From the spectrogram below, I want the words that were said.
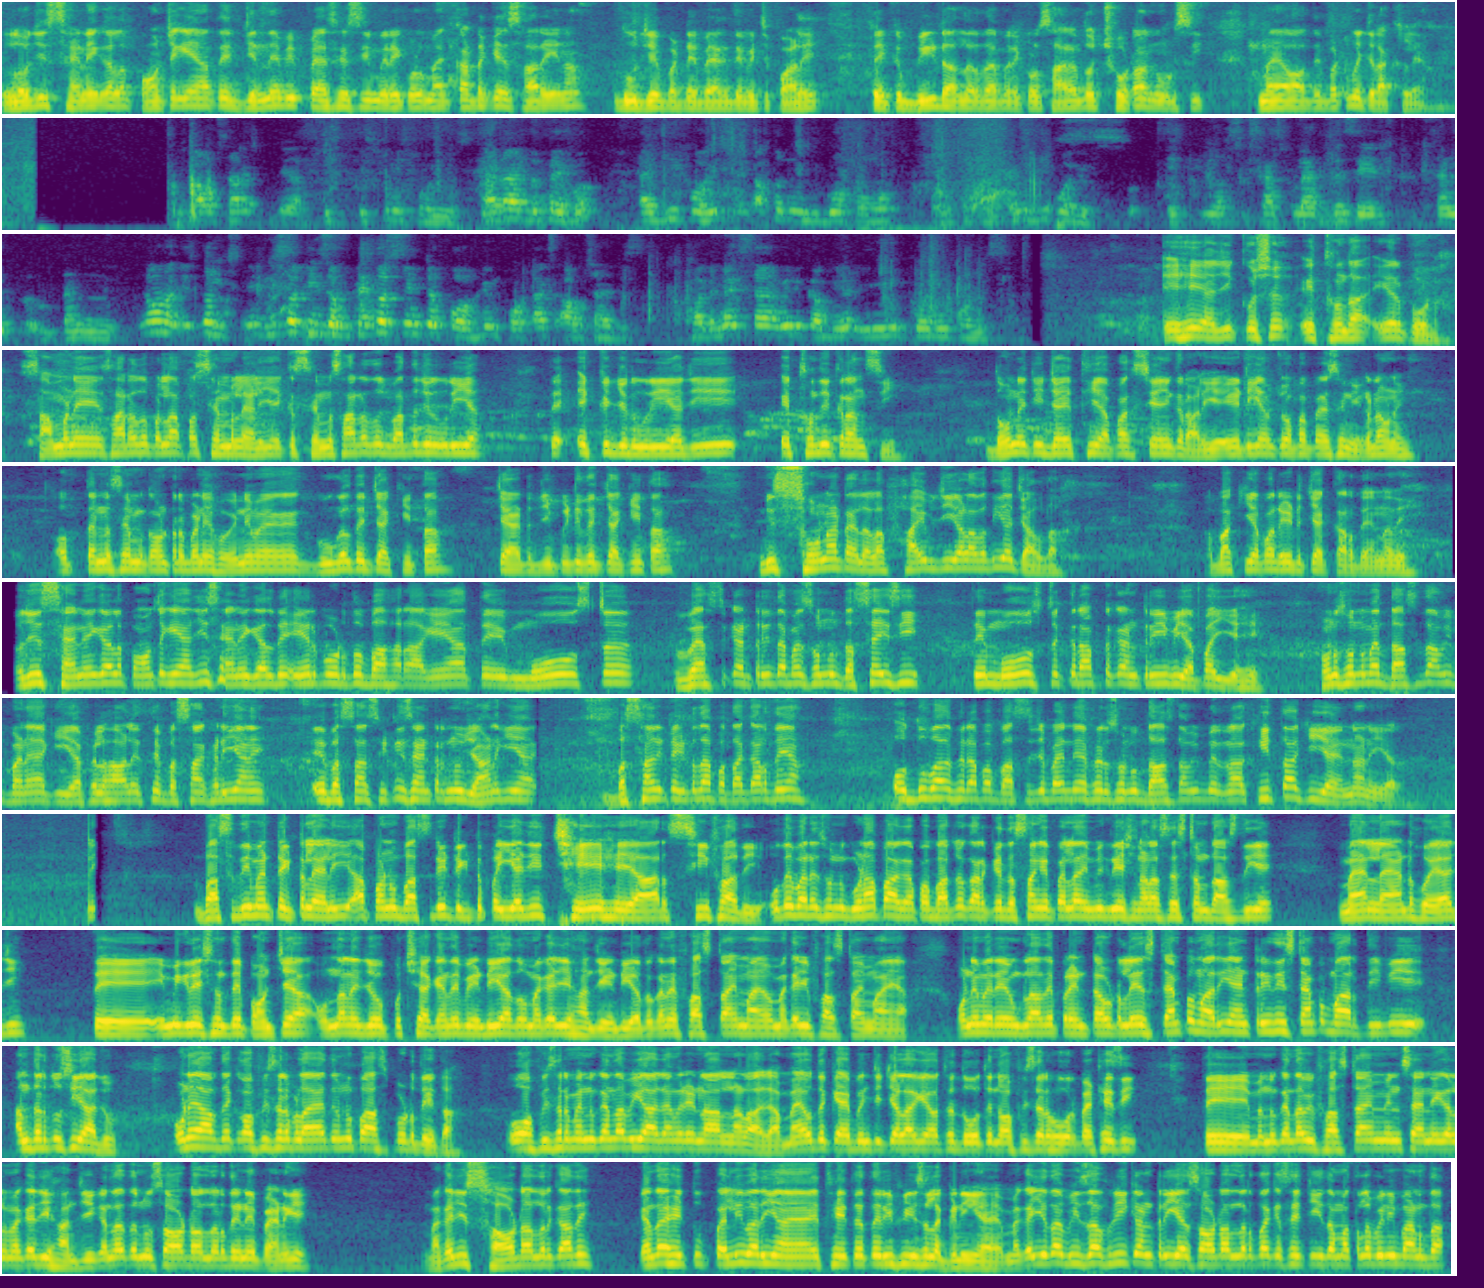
ਲੋ ਜੀ ਸੈਨੇਗਲ ਪਹੁੰਚ ਗਏ ਆ ਤੇ ਜਿੰਨੇ ਵੀ ਪੈਸੇ ਸੀ ਮੇਰੇ ਕੋਲ ਮੈਂ ਕੱਢ ਕੇ ਸਾਰੇ ਨਾ ਦੂਜੇ ਵੱਡੇ ਬੈਗ ਦੇ ਵਿੱਚ ਪਾ ਲਏ ਤੇ ਇੱਕ 20 ਡਾਲਰ ਦਾ ਮੇਰੇ ਕੋਲ ਸਾਰਿਆਂ ਤੋਂ ਛੋਟਾ ਨੋਟ ਸੀ ਮੈਂ ਉਹ ਆਪਦੇ ਬਟੂਏ 'ਚ ਰੱਖ ਲਿਆ outside. Yeah. It's, it's finished for you. I write the paper. I give for him. And afternoon you go for work. For, for, I will give for you. if you are successful at this age then then No, no, it's not. It's not inter. It's not inter for him for tax outside this. But the next time when you come here, you will call him for this. ਇਹ ਆ ਜੀ ਕੁਛ ਇੱਥੋਂ ਦਾ airport ਸਾਹਮਣੇ ਸਾਰਿਆਂ ਤੋਂ ਪਹਿਲਾਂ ਆਪਾਂ ਸਿਮ ਲੈ ਲਈਏ। ਇੱਕ ਸਿਮ ਸਾਰਿਆਂ ਤੋਂ ਵੱਧ ਜ਼ਰੂਰੀ ਆ ਤੇ ਇੱਕ ਜ਼ਰੂਰੀ ਆ ਜੀ ਇੱਥੋਂ ਦੀ ਕਰੰਸੀ ਦੋਨੇ ਚੀਜ਼ਾਂ ਇੱਥੇ ਆਪਾਂ ਐਕਸਚੇਂਜ ਕਰਾ ਲਈਏ। ਏਟੀਐਮ ਚੋਂ ਆਪਾਂ ਪੈਸੇ ਨਹੀਂ ਕਢਾਉਣੇ। ਉਹ ਤਿੰਨ ਸਿਮ ਕਾਊਂਟਰ ਬਣੇ ਹੋਏ ਨੇ। ਮੈਂ ਗੂਗਲ ਤੇ ਚੈੱਕ ਕੀਤਾ ਚੈਟ ਜੀਪੀਟੀ ਤੇ ਚੈੱਕ ਕੀਤਾ ਵੀ ਸੋਨਾ ਟੈਲ ਵਾਲਾ 5G ਵਾਲਾ ਵਧੀਆ ਚੱਲਦਾ। ਬਾਕੀ ਆਪਾਂ ਰੇਟ ਚੈੱਕ ਕਰਦੇ ਆ ਇਹਨਾਂ ਦੇ। ਲੋ ਜੀ ਸੈਨੇਗਲ ਪਹੁੰਚ ਗਏ ਆ ਜੀ। ਸੈਨੇਗਲ ਦੇ 에어ਪੋਰਟ ਤੋਂ ਬਾਹਰ ਆ ਗਏ ਆ ਤੇ ਮੋਸਟ ਵੈਸਟ ਕੰਟਰੀ ਤਾਂ ਮੈਂ ਤੁਹਾਨੂੰ ਦੱਸਿਆ ਹੀ ਸੀ ਤੇ ਮੋਸਟ ਕਰਪਟ ਕੰਟਰੀ ਵੀ ਆ ਭਾਈ ਇਹ। ਹੁਣ ਤੁਹਾਨੂੰ ਮੈਂ ਦੱਸਦਾ ਵੀ ਬਣਿਆ ਕੀ ਆ। ਫਿਲਹਾਲ ਇੱਥੇ ਬੱਸਾਂ ਖੜੀਆਂ ਨੇ, ਇਹ ਬੱਸਾਂ ਸਿਟੀ ਸੈਂਟਰ ਨੂੰ ਜਾਣਗੀਆਂ। ਬੱਸਾਂ ਦੀ ਟਿਕਟ ਦਾ ਪਤਾ ਕਰਦੇ ਆ। ਉਸ ਤੋਂ ਬਾਅਦ ਫਿਰ ਆਪਾਂ ਬੱਸ 'ਚ ਬੈਠਦੇ ਆ, ਫਿਰ ਤੁਹਾਨੂੰ ਦੱਸਦਾ ਵੀ ਮੇਰੇ ਨਾਲ ਕੀਤਾ ਕੀ ਆ ਇਹਨਾਂ ਨੇ ਯਾਰ। ਬੱਸ ਦੀ ਮੈਂ ਟਿਕਟ ਲੈ ਲਈ, ਆਪਾਂ ਨੂੰ ਬੱਸ ਦੀ ਟਿਕਟ ਪਈ ਆ ਜੀ 6000 ਸੀਫਾ ਦੀ। ਉਹਦੇ ਬਾਰੇ ਤੁਹਾਨੂੰ ਗੁਣਾ ਭਾਗ ਆਪਾਂ ਬਾਅਦ ਕਰਕੇ ਦੱਸਾਂਗੇ, ਪਹਿਲਾਂ ਇਮੀਗ੍ਰੇਸ਼ਨ ਵਾਲਾ ਸਿਸਟਮ ਦੱਸ ਦਈਏ। ਮੈਂ ਲੈਂਡ ਹੋਇਆ ਜੀ। ਤੇ ਇਮੀਗ੍ਰੇਸ਼ਨ ਤੇ ਪਹੁੰਚਿਆ। ਉਹਨਾਂ ਨੇ ਜੋ ਪੁੱਛਿਆ, ਕਹਿੰਦੇ ਵੀ ਇੰਡੀਆ ਤੋਂ। ਮੈਂ ਕਿਹਾ ਜੀ, ਹਾਂਜੀ ਇੰਡੀਆ ਤੋਂ। ਕਹਿੰਦੇ ਫਸਟ ਟਾਈਮ ਆਇਓ ਮੈਂ ਕਿਹਾ ਜੀ ਫਸਟ ਟਾਈਮ ਆਇਆ ਉਹਨੇ ਮੇਰੇ ਉਂਗਲਾਂ ਦੇ ਪ੍ਰਿੰਟ ਆਊਟ ਲਏ ਸਟੈਂਪ ਮਾਰੀ ਐਂਟਰੀ ਦੀ ਸਟੈਂਪ ਮਾਰਤੀ ਵੀ ਅੰਦਰ ਤੁਸੀਂ ਆ ਜਾਓ। ਉਹਨੇ ਆਪਦਾ ਇੱਕ ਆਫੀਸਰ ਬੁਲਾਇਆ ਤੇ ਉਹਨੂੰ ਪਾਸਪੋਰਟ ਦੇਤਾ। ਉਹ ਆਫੀਸਰ ਮੈਨੂੰ ਕਹਿੰਦਾ ਵੀ ਆ ਜਾ ਮੇਰੇ ਨਾਲ ਨਾਲ ਆ ਜਾ। ਮੈਂ ਉਹਦੇ ਕੈਬਿਨ 'ਚ ਚਲਾ ਗਿਆ। ਉੱਥੇ ਦੋ ਤਿੰਨ ਆਫੀਸਰ ਹੋਰ ਬੈਠੇ ਸੀ। ਤੇ ਮੈਨੂੰ ਕਹਿੰਦਾ ਵੀ ਫਸਟ ਟਾਈਮ ਇਨ ਸੈਨੇਗਲ ਮੈਂ ਕਿਹਾ ਜੀ, ਹਾਂਜੀ। ਕਹਿੰਦਾ, ਤੈਨੂੰ 100 ਡਾਲਰ ਦੇਣੇ ਪੈਣਗੇ। ਮੈਂ ਕਿਹਾ ਜੀ 100 ਡਾਲਰ ਕਾਦੇ ਕਹਿੰਦਾ ਇਹ ਤੂੰ ਪਹਿਲੀ ਵਾਰੀ ਆਇਆ ਇੱਥੇ, ਤੇ ਤੇਰੀ ਫੀਸ ਲੱਗਣੀ ਹੈ। ਮੈਂ ਕਿਹਾ ਜੀ ਇਹ ਤਾਂ ਵੀਜ਼ਾ ਫ੍ਰੀ ਕੰਟਰੀ ਹੈ 100 ਡਾਲਰ ਤਾਂ ਕਿਸੇ ਚੀਜ਼ ਦਾ ਮਤਲਬ ਹੀ ਨਹੀਂ ਬਣਦਾ।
